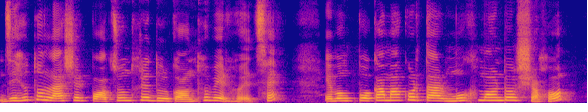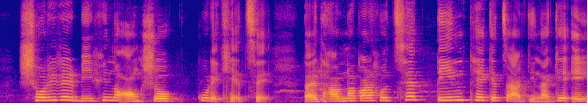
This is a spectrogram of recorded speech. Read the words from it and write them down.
যেহেতু লাশের পচন ধরে দুর্গন্ধ বের হয়েছে এবং পোকামাকড় তার মুখমণ্ডল সহ শরীরের বিভিন্ন অংশ কুড়ে খেয়েছে, তাই ধারণা করা হচ্ছে তিন থেকে চার দিন আগে এই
